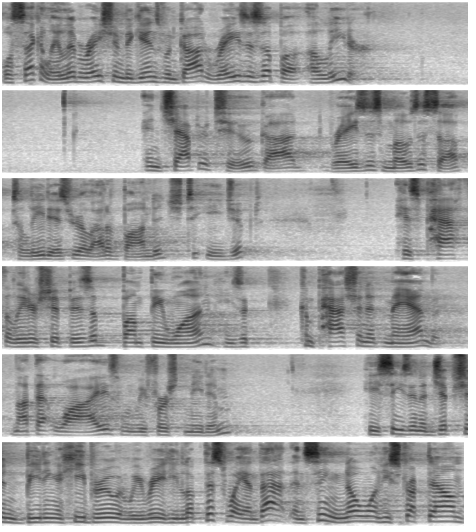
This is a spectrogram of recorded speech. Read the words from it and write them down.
Well, secondly, liberation begins when God raises up a, a leader. In chapter 2, God raises Moses up to lead Israel out of bondage to Egypt. His path to leadership is a bumpy one. He's a compassionate man, but not that wise when we first meet him. He sees an Egyptian beating a Hebrew, and we read, He looked this way and that, and seeing no one, he struck down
